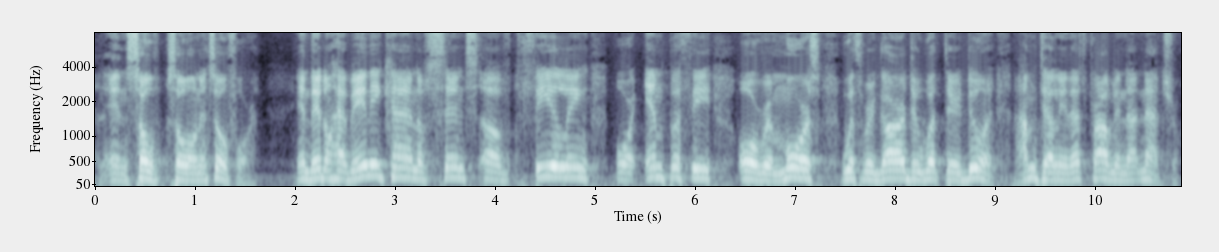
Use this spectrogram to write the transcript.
And, and so, so on and so forth and they don't have any kind of sense of feeling or empathy or remorse with regard to what they're doing. I'm telling you, that's probably not natural.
